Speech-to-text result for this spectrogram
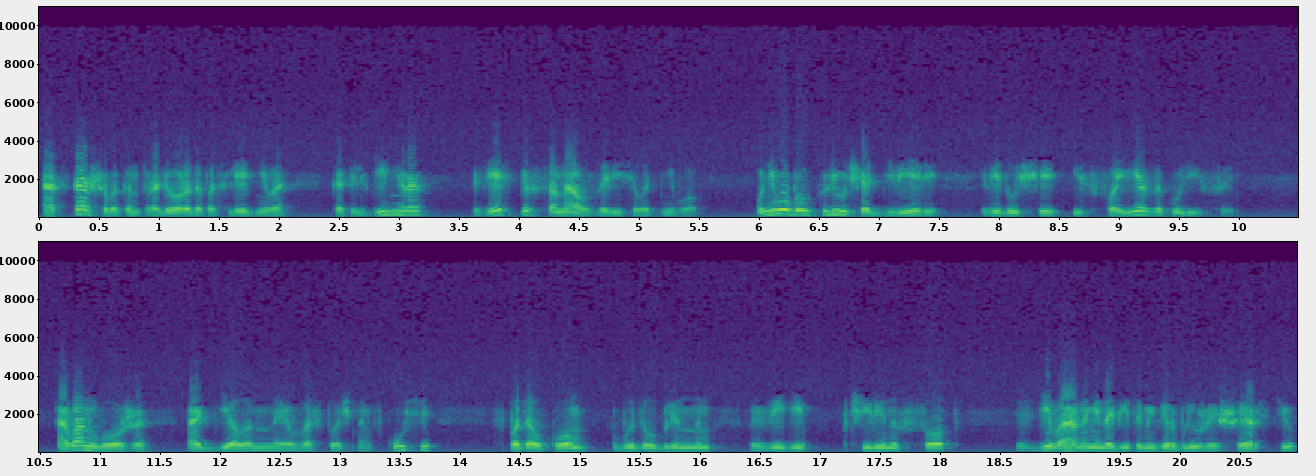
От старшего контролера до последнего капельдинера весь персонал зависел от него. У него был ключ от двери — ведущей из фойе за кулисы. Аван-ложа, отделанная в восточном вкусе, с потолком, выдолбленным в виде пчелиных сот, с диванами, набитыми верблюжей шерстью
